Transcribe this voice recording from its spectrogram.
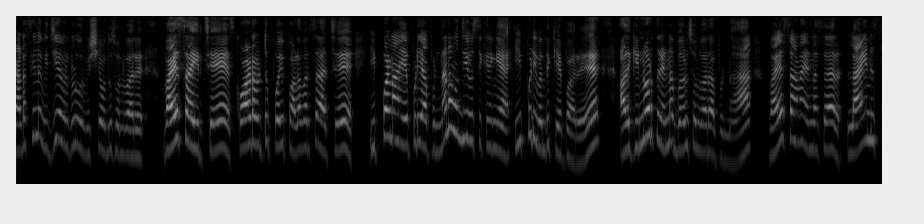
கடைசியில் விஜய் அவர்கள் ஒரு விஷயம் வந்து சொல்லுவார் வயசாயிருச்சே, ஸ்குவாட விட்டு போய் பல வருஷம் ஆச்சு. இப்போ நான் எப்படி அப்படின்னு தானே வந்து யோசிக்கிறீங்க. இப்படி வந்து கேட்பாரு. அதுக்கு இன்னொருத்தர் என்ன பதில் சொல்லுவார் அப்படின்னா வயசானா என்ன sir? Lion is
